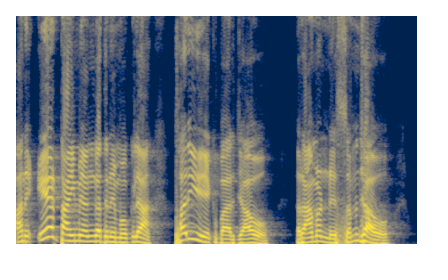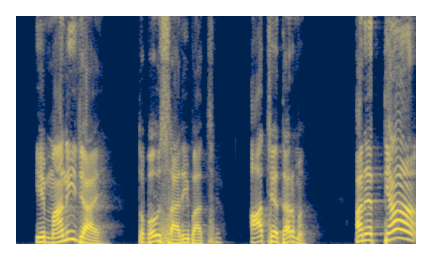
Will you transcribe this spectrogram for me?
અને એ ટાઈમે અંગદને મોકલ્યા, ફરી એકવાર જાઓ, રાવણને સમજાવો. એ માની જાય. તો બહુ સારી વાત છે. આ છે ધર્મ. અને ત્યાં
